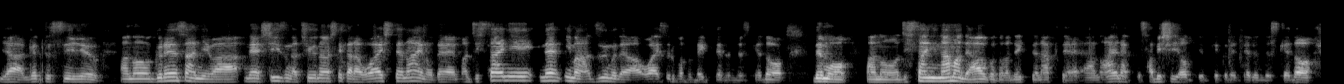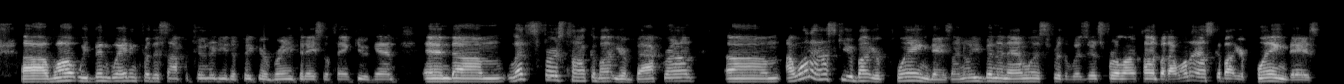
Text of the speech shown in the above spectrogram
Yeah, good to see you. あのグレンさんにはねシーズンが中断してからお会いしてないので、まあ、実際にね今ズームではお会いすることできてるんですけど、でもあの実際に生で会うことができてなくて、あの会えなくて寂しいよって言ってくれてるんですけど、uh, well, we've been waiting for this opportunity to pick your brain today, so thank you again. And um, let's first talk about your background. Um, I want to ask you about your playing days. I know you've been an analyst for the Wizards for a long time, but I want to ask about your playing days.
